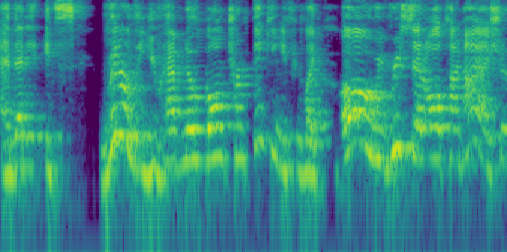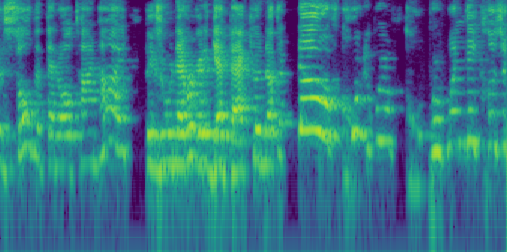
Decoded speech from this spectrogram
And that it, it's literally you have no long-term thinking. If you're like oh we reached that all-time high i should have sold at that all-time high because we're never going to get back to another no of course we're, we're one day closer.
